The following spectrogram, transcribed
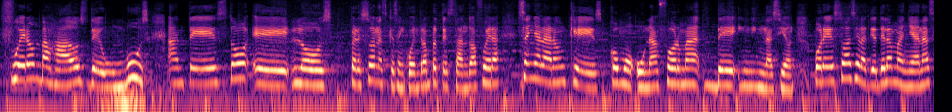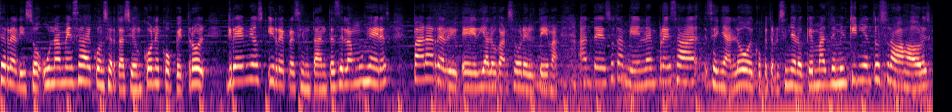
fueron bajados de un bus. Ante esto, eh, las personas que se encuentran protestando afuera señalaron que es como una forma de indignación. Por eso, hacia las 10 de la mañana se realizó una mesa de concertación con Ecopetrol, gremios y representantes de las mujeres para eh, dialogar sobre el tema. Ante eso también la empresa señaló, Ecopetrol señaló que más de 1.500 trabajadores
